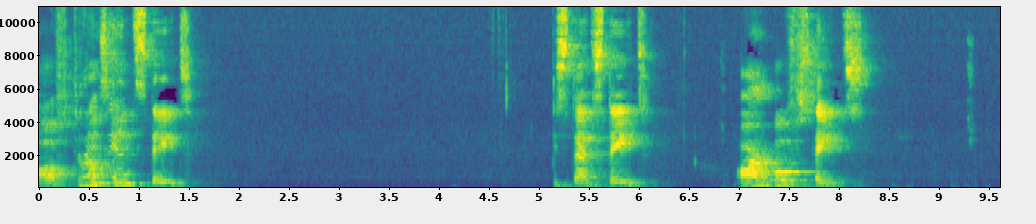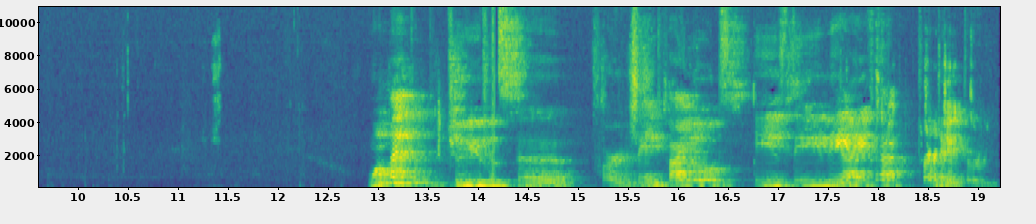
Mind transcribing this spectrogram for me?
of transient state, steady state, or both states. One method to use uh, for loads is the VI tra trajectory.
